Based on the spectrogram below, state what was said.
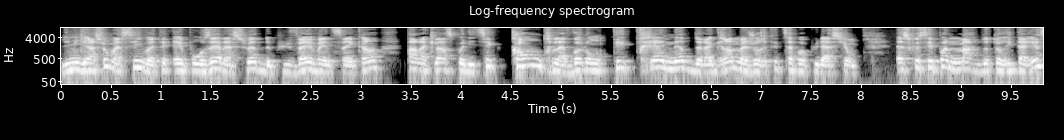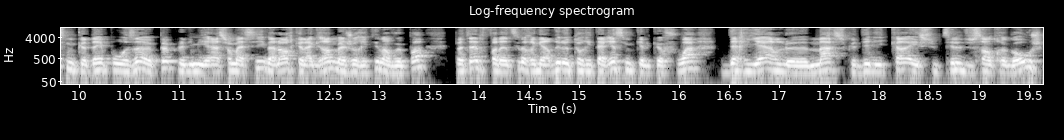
L'immigration massive a été imposée à la Suède depuis 20-25 ans par la classe politique contre la volonté très nette de la grande majorité de sa population. Est-ce que c'est pas une marque d'autoritarisme que d'imposer à un peuple l'immigration massive alors que la grande majorité n'en veut pas? Peut-être faudrait-il regarder l'autoritarisme quelquefois derrière le masque délicat et subtil du centre-gauche.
